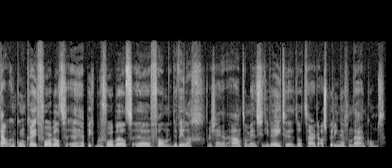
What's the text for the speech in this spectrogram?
Nou, een concreet voorbeeld uh, heb ik bijvoorbeeld uh, van de willig. Er zijn een aantal mensen die weten dat daar de aspirine vandaan komt.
